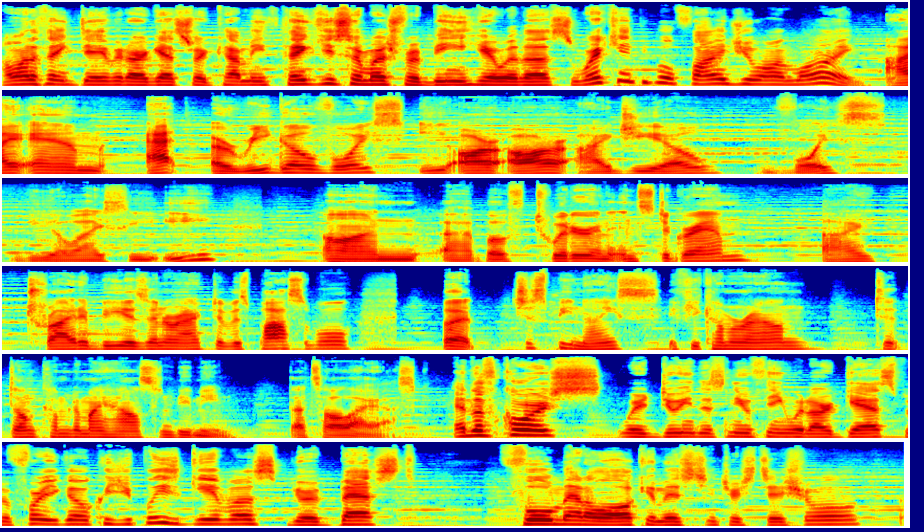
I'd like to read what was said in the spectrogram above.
I want to thank David, our guest, for coming. Thank you so much for being here with us. Where can people find you online? I am at Errigo Voice, E R R I G O Voice, V O I C E, on uh, both Twitter and Instagram. I try to be as interactive as possible, but just be nice if you come around. To, don't come to my house and be mean. That's all I ask. And of course, we're doing this new thing with our guests. Before you go, could you please give us your best Full Metal Alchemist interstitial?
